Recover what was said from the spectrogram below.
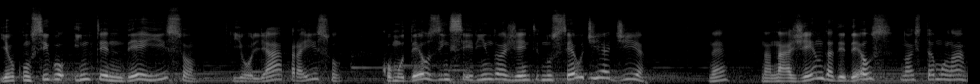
E eu consigo entender isso e olhar para isso como Deus inserindo a gente no seu dia a dia, né? Na, na, agenda de Deus, nós estamos lá.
